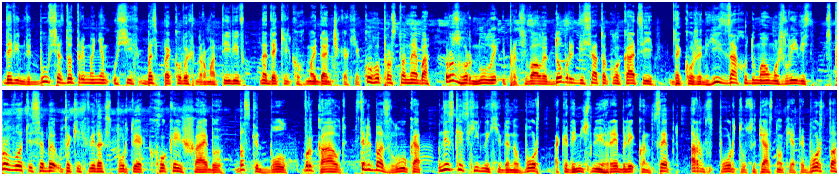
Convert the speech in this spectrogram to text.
де він відбувся з дотриманням усіх безпекових нормативів, на декількох майданчиках якого просто неба розгорнули і працювали добрий десяток локацій, де кожен гість заходу мав можливість спробувати себе у таких видах спорту, як хокей з шайбою, баскетбол, воркаут, стрільба з лука, низки східних єдиноборств, академічної греблі, концепт, армспорту, сучасного п'ятиборства,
